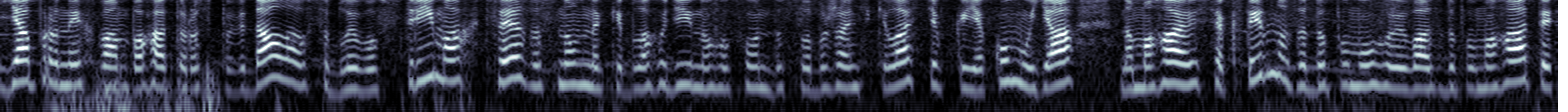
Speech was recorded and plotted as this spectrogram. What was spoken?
Я про них вам багато розповідала, особливо в стрімах. Це засновники благодійного фонду Слобожанські ластівки, якому я намагаюся активно за допомогою вас допомагати.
